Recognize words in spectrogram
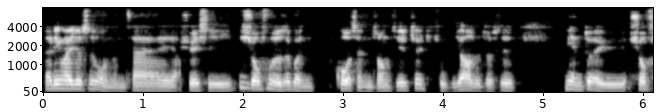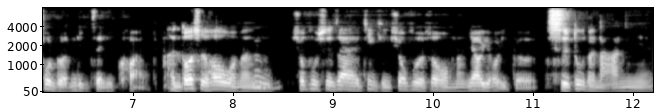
那另外就是我们在学习修复的这个过程中，其实最主要的就是。面对于修复伦理这一块，很多时候我们修复师在进行修复的时候，我们要有一个尺度的拿捏，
